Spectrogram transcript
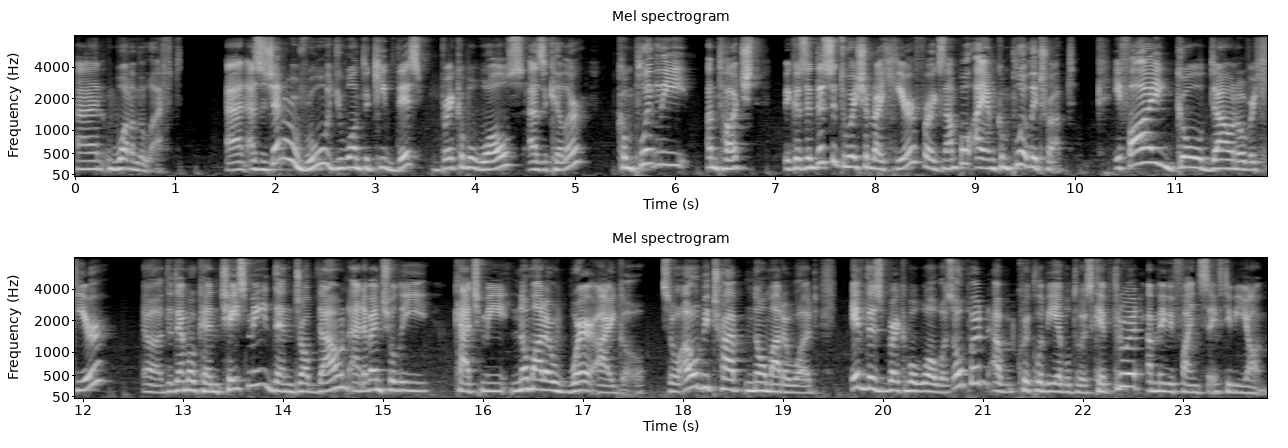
and one on the left. And as a general rule, you want to keep this breakable walls as a killer completely untouched, because in this situation right here, for example, I am completely trapped. If I go down over here, uh, the demo can chase me, then drop down, and eventually catch me no matter where I go. So I will be trapped no matter what. If this breakable wall was open, I would quickly be able to escape through it and maybe find safety beyond.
